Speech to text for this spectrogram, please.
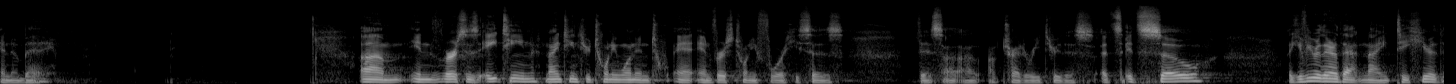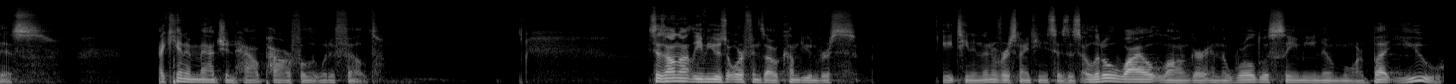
and obey. Um, in verses 18, 19 through 21, and, and verse 24, he says this. I'll, I'll try to read through this. It's, it's so, like, if you were there that night to hear this, I can't imagine how powerful it would have felt. He says, I'll not leave you as orphans, I will come to you in verse 18. And then in verse 19, he says this A little while longer, and the world will see me no more. But you,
